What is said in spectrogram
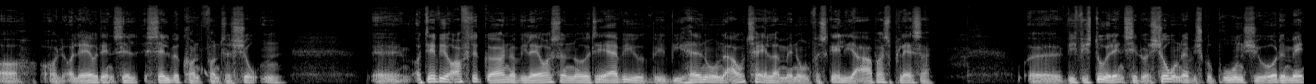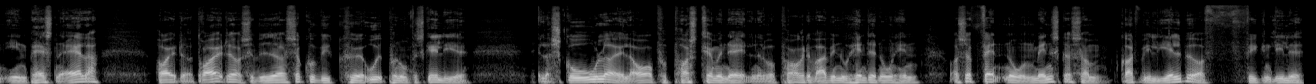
at, at, at lave den selve konfrontationen. Øh, og det vi ofte gør, når vi laver sådan noget, det er, at vi jo, vi, vi havde nogle aftaler med nogle forskellige arbejdspladser. Øh, vi stod i den situation, at vi skulle bruge en 7-8 mænd i en passende alder, højde og drøjde osv., så, videre. så kunne vi køre ud på nogle forskellige eller skoler, eller over på postterminalen, eller hvor pokker det var, vi nu hentede nogen hen. Og så fandt nogle mennesker, som godt ville hjælpe, og fik en lille,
